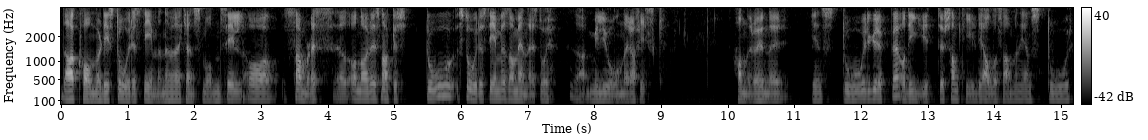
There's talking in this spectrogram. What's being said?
Da kommer de store stimene med kjønnsmoden sild og samles. Og når vi snakker sto, store stimer, så mener vi stor. Da, millioner av fisk. Hanner og hunder i en stor gruppe, og de gyter samtidig alle sammen i en stor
